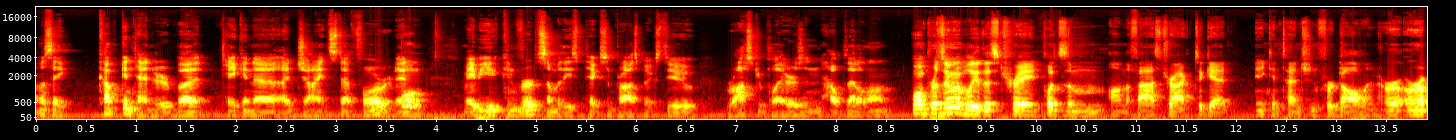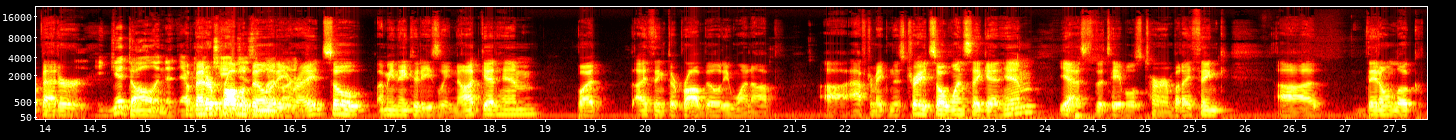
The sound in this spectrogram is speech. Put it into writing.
I don't say cup contender, but taking a, a giant step forward and well, maybe you convert some of these picks and prospects to roster players and help that along. Well, presumably this trade puts them on the fast track to get in contention for Dahlin or, or a better you get Dahlin a better probability, right? So I mean they could easily not get him, but I think their probability went up uh, after making this trade. So once they get him, yes, the tables turn. But I think uh, they don't look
